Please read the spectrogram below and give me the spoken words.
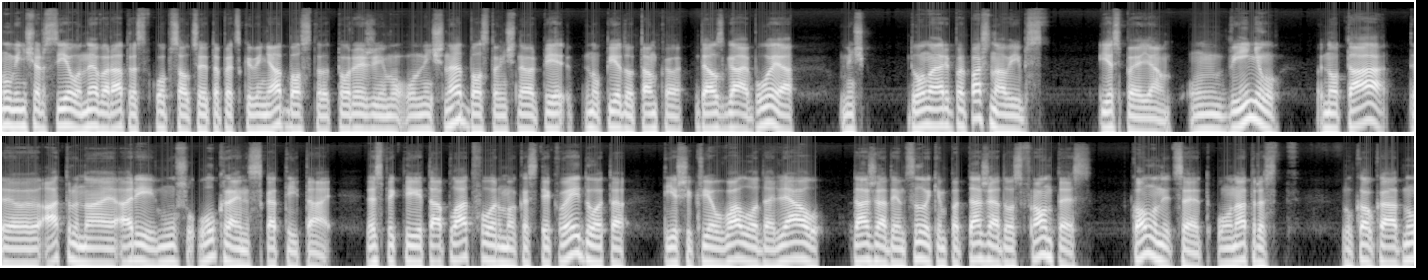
nu, viņš ar sievu nevar atrast kopsaucēju, tāpēc, ka viņa atbalsta to režīmu, un viņš neatbalsta, viņš nevar pie, nu, piedot tam, ka dēls gāja bojā. Viņš domāja arī par pašnāvības iespējām, un viņu no tā Eh, atrunāja arī mūsu Ukraiņas skatītāji. Respektīvi, tā platforma, kas tiek veidota tieši Krievijas valodā, ļauj dažādiem cilvēkiem pat dažādos frontēs komunicēt un atrast nu, kaut kādu nu,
